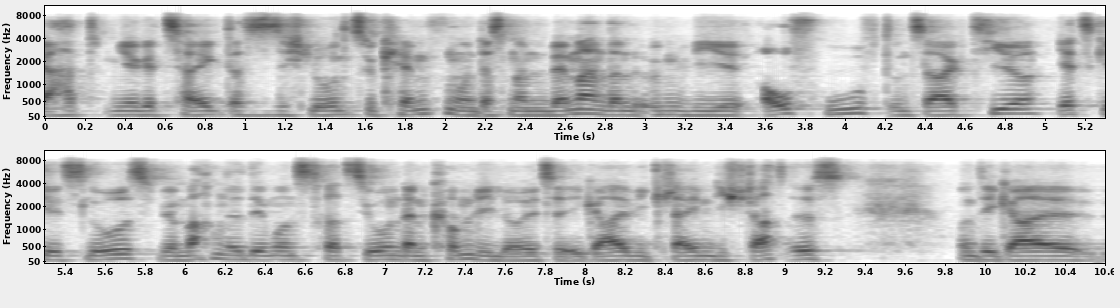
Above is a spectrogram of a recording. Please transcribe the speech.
der hat mir gezeigt, dass es sich lohnt zu kämpfen und dass man, wenn man dann irgendwie aufruft und sagt, hier, jetzt geht's los, wir machen eine Demonstration, dann kommen die Leute, egal wie klein die Stadt ist und egal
